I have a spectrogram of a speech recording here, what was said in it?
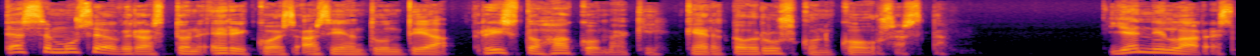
Tässä museoviraston erikoisasiantuntija Risto Hakomäki kertoo Ruskon kousasta. Jenni Lares,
